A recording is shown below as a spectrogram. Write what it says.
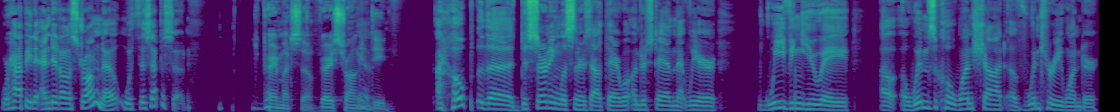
we're happy to end it on a strong note with this episode. Very much so. Very strong Yeah. indeed. I hope the discerning listeners out there will understand that we're weaving you a a, a whimsical one shot of wintry wonder.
